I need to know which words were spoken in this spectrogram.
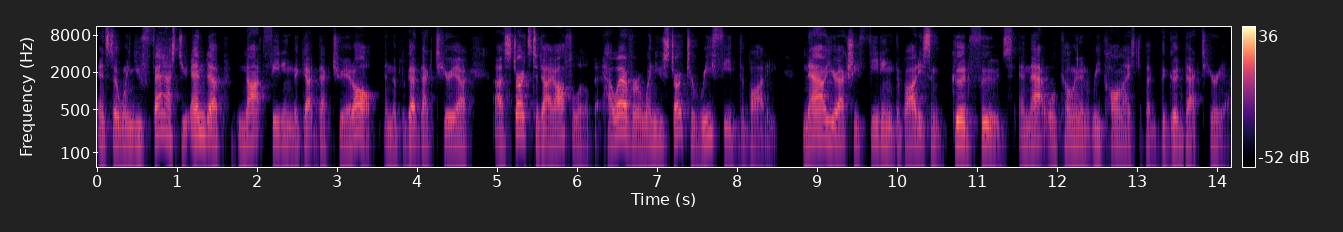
And so when you fast, you end up not feeding the gut bacteria at all. And the gut bacteria uh, starts to die off a little bit. However, when you start to refeed the body, now you're actually feeding the body some good foods, and that will go in and recolonize the, the good bacteria.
